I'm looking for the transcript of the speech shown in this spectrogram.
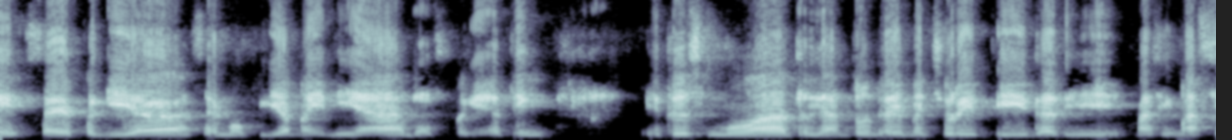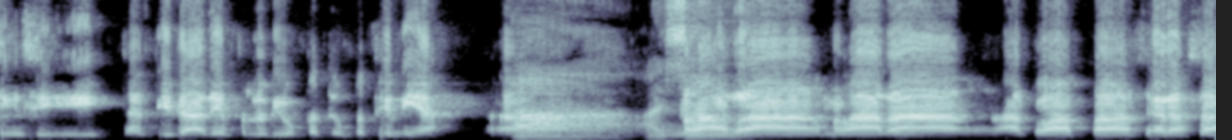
eh saya pergi ya, saya mau pergi sama ini ya, dan sebagainya. Think itu semua tergantung dari maturity dari masing-masing sih, dan tidak ada yang perlu diumpet-umpetin ya, ah, melarang, melarang atau apa. Saya rasa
